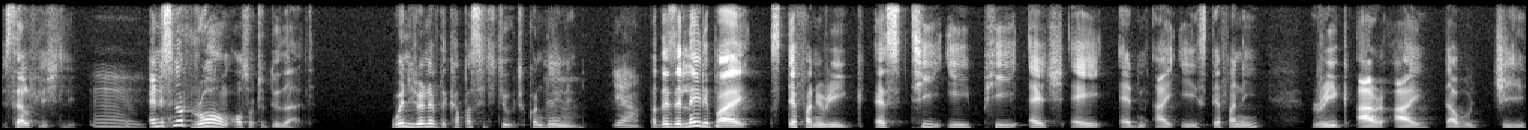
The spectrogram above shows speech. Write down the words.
selfishly. Mm. And it's not wrong also to do that when you don't have the capacity to, to contain mm. it. Yeah. But there's a lady by Stephanie Rigg, S T E P H A N I E, Stephanie Rigg, R I double G.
